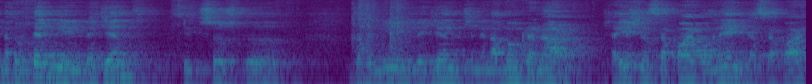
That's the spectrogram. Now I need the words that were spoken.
në të vërtetë një legjendë, siç është Xha Demiri, një legjendë që ne na bën krenar, që ai është nga Skrapari, po dhe ne jemi nga Skrapari.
